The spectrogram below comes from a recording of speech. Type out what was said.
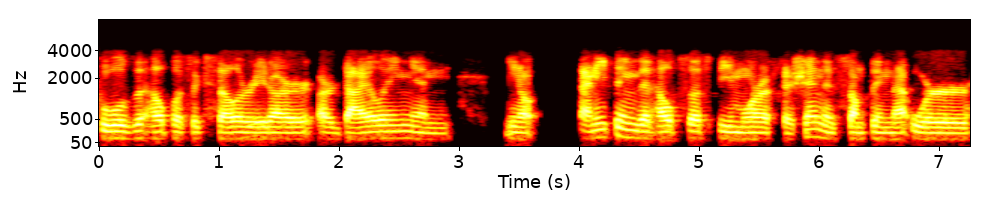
tools that help us accelerate our, our dialing and, you know, anything that helps us be more efficient is something that we're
